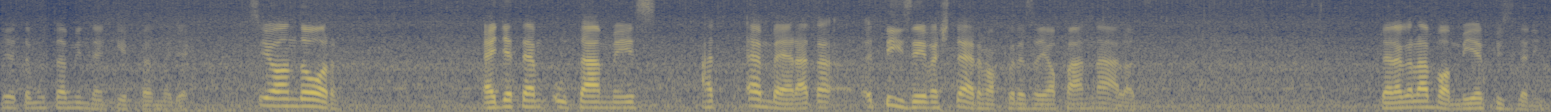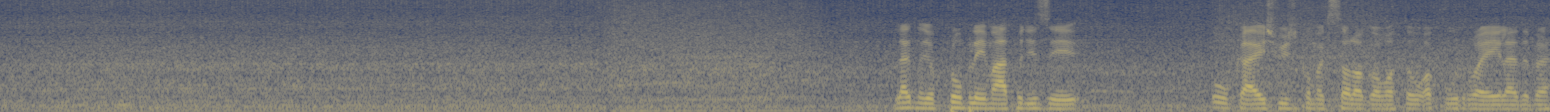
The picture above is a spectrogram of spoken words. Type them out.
egyetem után mindenképpen megyek. Szia Andor! Egyetem után mész, hát ember, hát a 10 éves terv akkor ez a japán nálad. De legalább van miért küzdeni. Legnagyobb problémát, hogy izé OK és vizsga meg szalagavató a kurva életbe.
